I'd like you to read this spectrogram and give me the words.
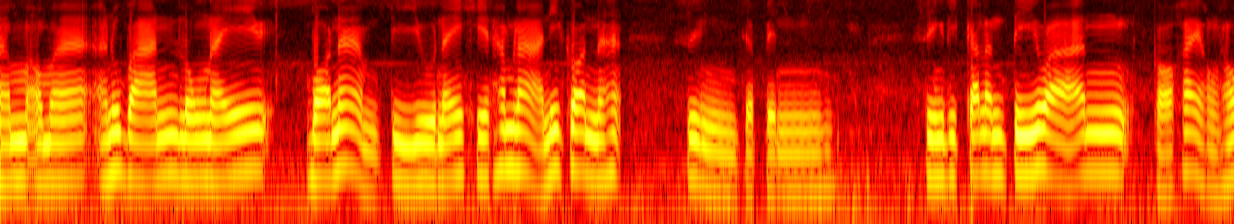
นำเอามาอนุบาลลงในบ่อน้ำตีอยู่ในเขตทำลานี่ก่อนนะฮะซึ่งจะเป็นสิ่งที่การันตีว่าอันกอไข่ของเขา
